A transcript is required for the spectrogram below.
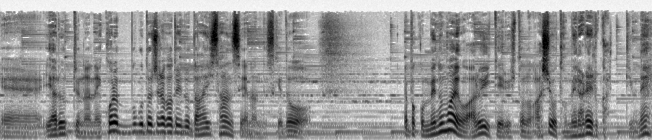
えー、やるっていうのはねこれ僕どちらかというと大賛成なんですけどやっぱこう目の前を歩いている人の足を止められるかっていうね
